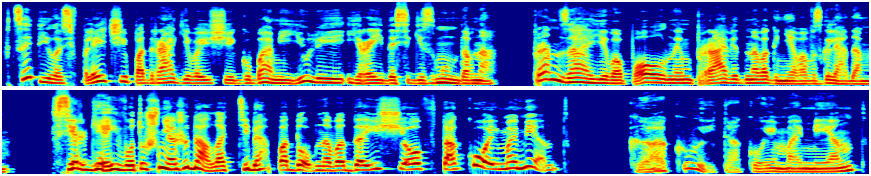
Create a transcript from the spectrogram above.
Вцепилась в плечи подрагивающей губами Юлии и Рейда Сигизмундовна, пронзая его полным праведного гнева взглядом. «Сергей, вот уж не ожидал от тебя подобного, да еще в такой момент!» «Какой такой момент?»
